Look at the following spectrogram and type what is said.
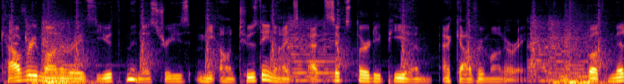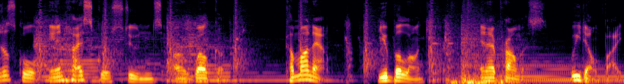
Calvary Monterey's youth ministries meet on Tuesday nights at 6:30 p.m. at Calvary Monterey. Both middle school and high school students are welcome. Come on out. You belong here, and I promise we don't bite.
